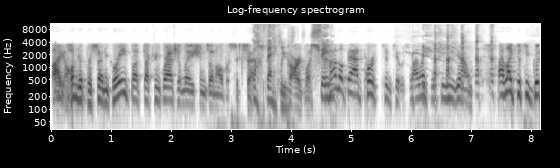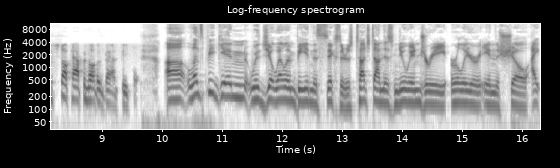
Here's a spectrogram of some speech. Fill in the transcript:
I 100% agree, but uh, congratulations on all the success. Oh, thank you. Regardless, because I'm a bad person too, so I like to see you know, I like to see good stuff happen to other bad people. Uh, let's begin with Joel Embiid and the Sixers. Touched on this new injury earlier in the show. I.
